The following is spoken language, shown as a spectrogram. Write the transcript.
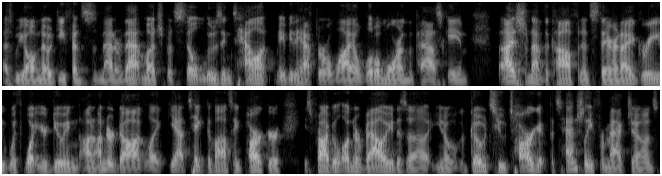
as we all know, defense doesn't matter that much, but still losing talent. Maybe they have to rely a little more on the pass game. But I just don't have the confidence there. And I agree with what you're doing on underdog. Like, yeah, take DeVante Parker. He's probably undervalued as a, you know, go to target potentially for Mac Jones.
